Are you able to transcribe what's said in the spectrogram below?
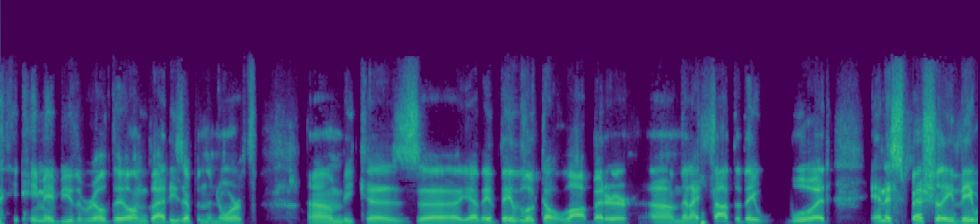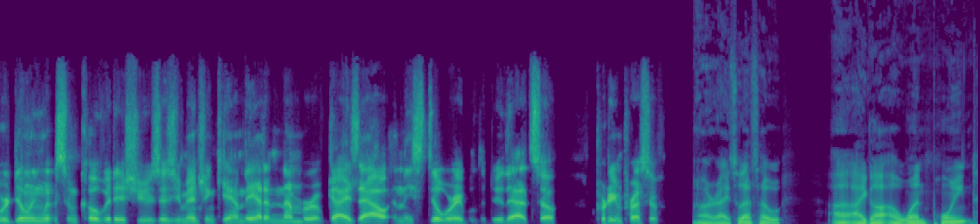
he may be the real deal. I'm glad he's up in the north um, because uh, yeah, they they looked a lot better um, than I thought that they would, and especially they were dealing with some COVID issues, as you mentioned, Cam. They had a number of guys out, and they still were able to do that. So pretty impressive. All right, so that's how uh, I got a one point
